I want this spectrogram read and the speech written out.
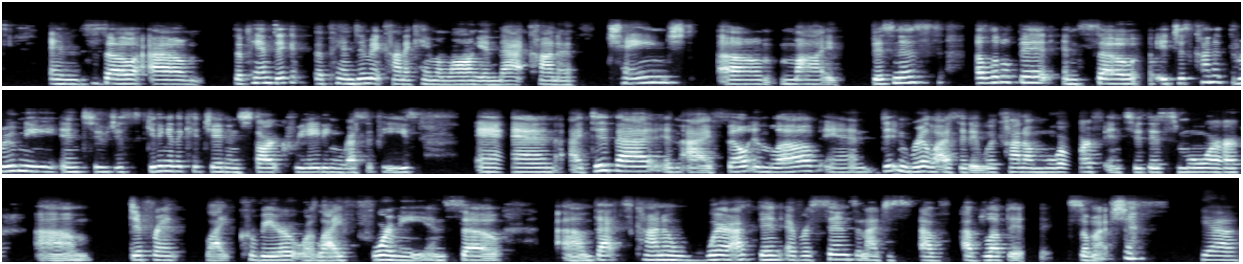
And mm-hmm. so um, the pandemic, the pandemic kind of came along, and that kind of changed um, my business a little bit. And so it just kind of threw me into just getting in the kitchen and start creating recipes. And, and, I did that and I fell in love and didn't realize that it would kind of morph into this more um, different like career or life for me. And so um, that's kind of where I've been ever since, and I just I've I've loved it so much. yeah,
